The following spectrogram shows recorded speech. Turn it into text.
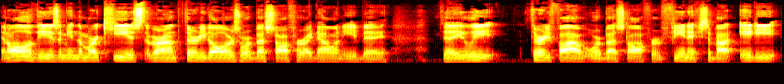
and all of these. I mean, the Marquee is around thirty dollars or best offer right now on eBay. The Elite, thirty five or best offer. Phoenix about eighty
